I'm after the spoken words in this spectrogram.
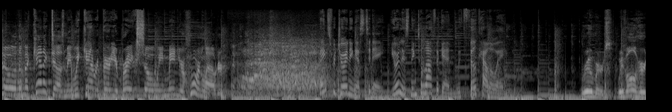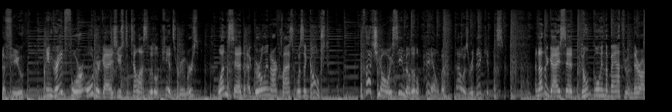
So the mechanic tells me we can't repair your brakes, so we made your horn louder. Thanks for joining us today. You're listening to Laugh Again with Phil Callaway. Rumors. We've all heard a few. In grade four, older guys used to tell us little kids rumors. One said a girl in our class was a ghost. I thought she always seemed a little pale, but that was ridiculous. Another guy said, Don't go in the bathroom, there are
